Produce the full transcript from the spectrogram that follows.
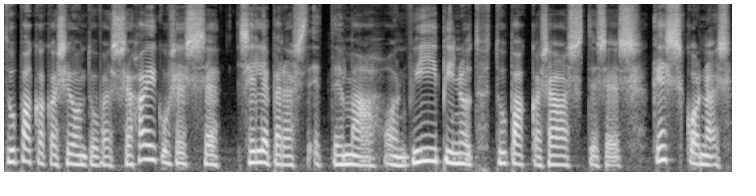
tubakaga seonduvasse haigusesse, sellepärast et tema on viibinud tubakasaasteses keskkonnas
